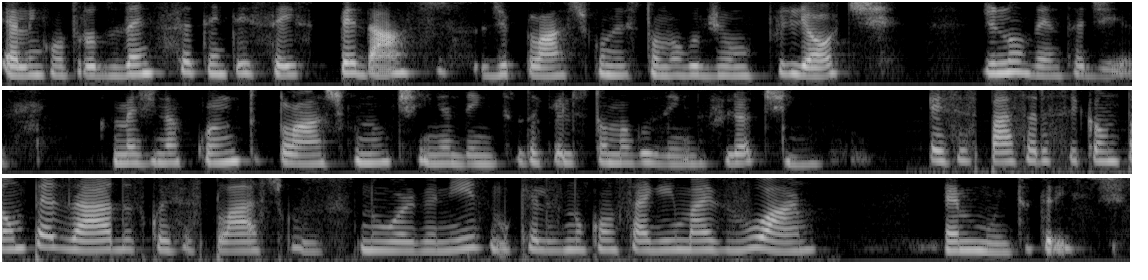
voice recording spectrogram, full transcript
Ela encontrou 276 pedaços de plástico no estômago de um filhote de 90 dias. Imagina quanto plástico não tinha dentro daquele estômagozinho do filhotinho. Esses pássaros ficam tão pesados com esses plásticos no organismo que eles não conseguem mais voar. É muito triste.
